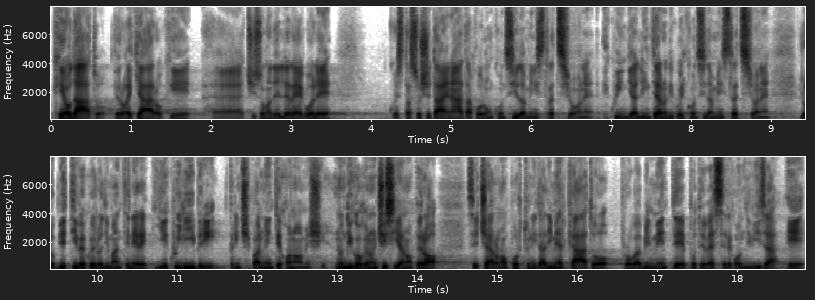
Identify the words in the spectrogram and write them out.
che ho dato, però è chiaro che eh, ci sono delle regole questa società è nata con un consiglio di amministrazione e quindi all'interno di quel consiglio di amministrazione l'obiettivo è quello di mantenere gli equilibri principalmente economici. Non dico che non ci siano, però se c'era un'opportunità di mercato probabilmente poteva essere condivisa e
